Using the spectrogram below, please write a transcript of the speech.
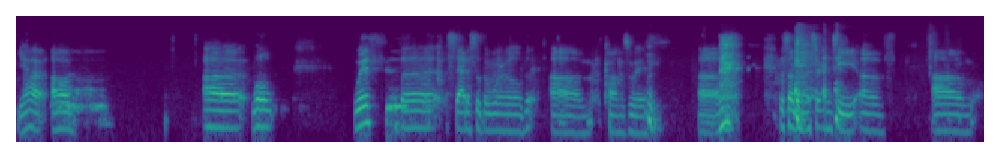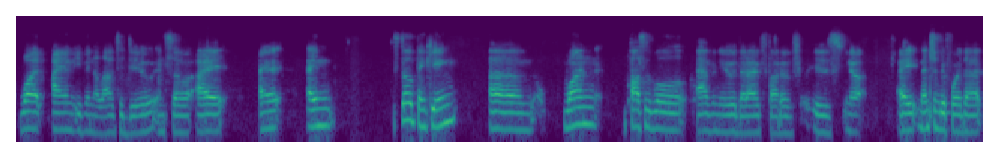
Yeah, uh, uh, well, with the status of the world um, comes with uh, the sort of uncertainty of um, what I am even allowed to do, and so I, I, I'm still thinking. Um, one possible avenue that I've thought of is, you know, I mentioned before that,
